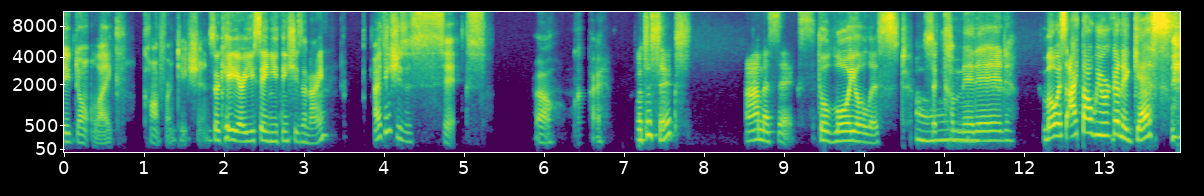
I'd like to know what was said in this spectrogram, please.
they don't like confrontation. So, Katie, are you saying you think she's a nine? I think she's a six. Oh, okay. What's a six? I'm a six. The loyalist. It's a Oh. committed. Lois, I thought we were gonna guess. Wow,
